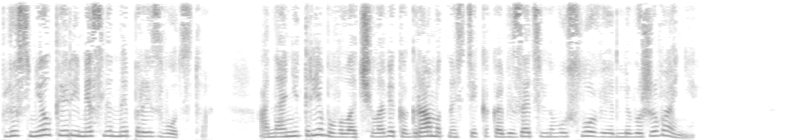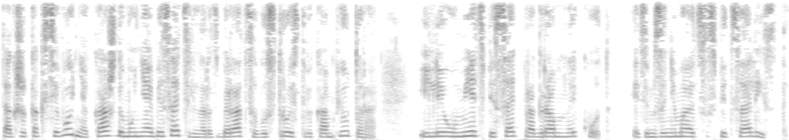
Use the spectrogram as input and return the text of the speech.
плюс мелкое ремесленное производство. Она не требовала от человека грамотности как обязательного условия для выживания. Так же, как сегодня, каждому не обязательно разбираться в устройстве компьютера или уметь писать программный код. Этим занимаются специалисты.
